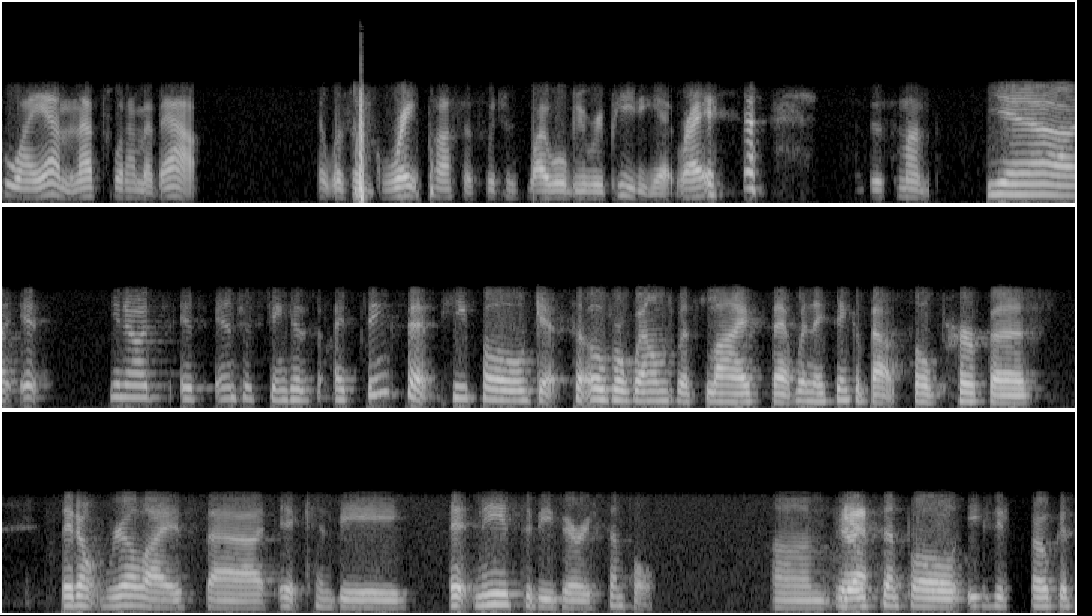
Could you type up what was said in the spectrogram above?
who I am and that's what I'm about. It was a great process, which is why we'll be repeating it, right? this month. Yeah, it you know, it's it's interesting because I think that people get so overwhelmed with life that when they think about soul purpose, they don't realize that it can be it needs to be very simple. Um, very Yeah. simple, easy to focus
